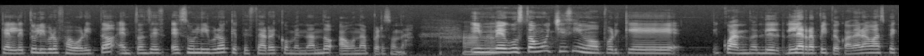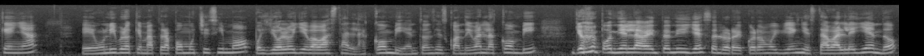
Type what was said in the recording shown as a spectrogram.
que lee tu libro favorito, entonces es un libro que te está recomendando a una persona. Y me gustó muchísimo porque cuando, le, le repito, cuando era más pequeña, eh, un libro que me atrapó muchísimo, pues yo lo llevaba hasta la combi. Entonces cuando iba en la combi, yo me ponía en la ventanilla, eso lo recuerdo muy bien, y estaba leyendo.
